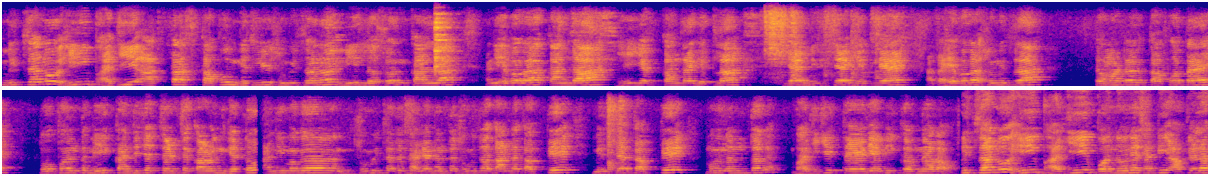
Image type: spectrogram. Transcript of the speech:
मित्रांनो ही भाजी आत्ताच कापून घेतली सुमित्रानं. मी लसण काढला. आणि हे बघा कांदा हे एक कांदा घेतला. ज्या मिरच्या घेतल्या आहे आता हे बघा सुमित्रा टमाटर कापत आहे. तोपर्यंत मी कांद्याच्या कांद्याचे चलट काढून घेतो आणि मग सुमित्रा झाल्यानंतर सुमित्रा कांदा कापते मिरच्या कापते मग नंतर भाजीची तयारी आम्ही करणार आहोत. मित्रांनो ही भाजी बनवण्यासाठी आपल्याला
